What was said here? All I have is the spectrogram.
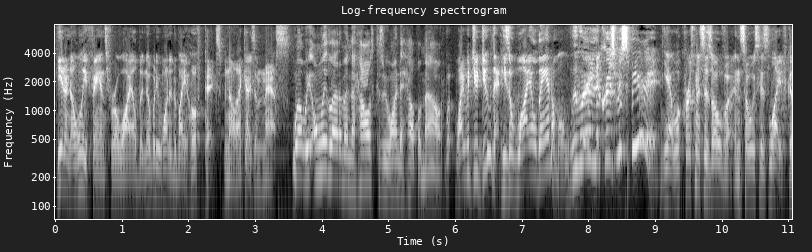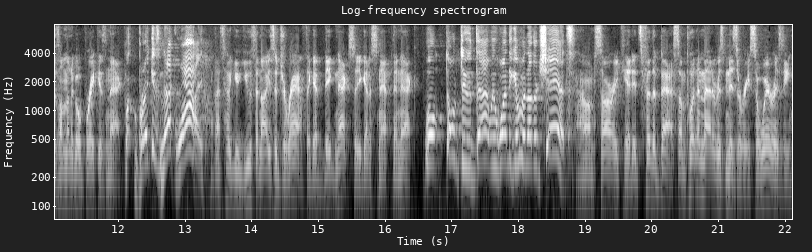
He had an OnlyFans for a while, but nobody wanted to buy hoof picks. But no, that guy's a mess. Well, we only let him in the house because we wanted to help him out. Wh- Why would you do that? He's a wild animal. We were in the Christmas spirit. Yeah, well, Christmas is over, and so is his life, because I'm gonna go break his neck. But break his neck? Why? Well, that's how you euthanize a giraffe. They get big necks, so you gotta snap their neck. Well, don't do that. We wanted to give him another chance. Oh, I'm sorry, kid. It's for the best. I'm putting him out of his misery, so where is he?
